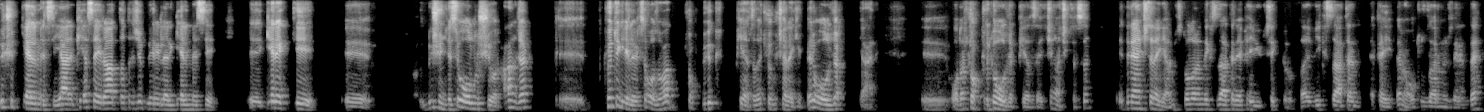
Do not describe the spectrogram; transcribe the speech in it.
düşük gelmesi yani piyasayı rahatlatıcı veriler gelmesi e, gerektiği e, düşüncesi oluşuyor. Ancak e, kötü gelirse o zaman çok büyük piyasada çöküş hareketleri olacak yani. E, o da çok kötü olacak piyasa için açıkçası. E, dirençlere gelmiş. Dolar endeksi zaten epey yüksek durumda. VIX zaten epey değil mi? 30'ların üzerinde.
